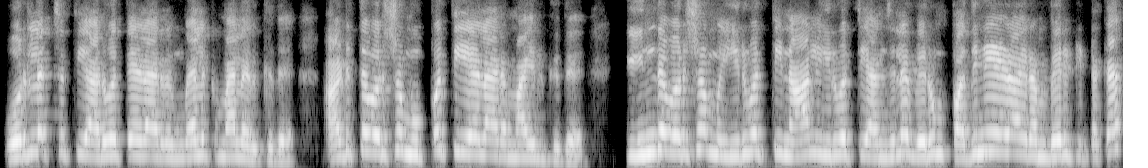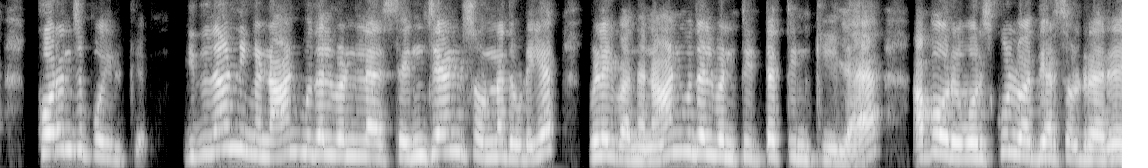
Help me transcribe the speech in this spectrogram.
ஒரு லட்சத்தி அறுபத்தி ஏழாயிரம் வேலைக்கு மேல இருக்குது. அடுத்த வருஷம் முப்பத்தி ஏழாயிரம் ஆயிருக்குது. இந்த வருஷம் இருபத்தி நாலு இருபத்தி அஞ்சுல வெறும் பதினேழாயிரம் பேர் கிட்டக்க குறைஞ்சு போயிருக்கு. இதுதான் நீங்க நான் முதல்வன்ல செஞ்சேன்னு சொன்னதுடைய விளைவு. அந்த நான் முதல்வன் திட்டத்தின் கீழே அப்போ ஒரு ஒரு ஸ்கூல் வாத்தியார் சொல்றாரு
